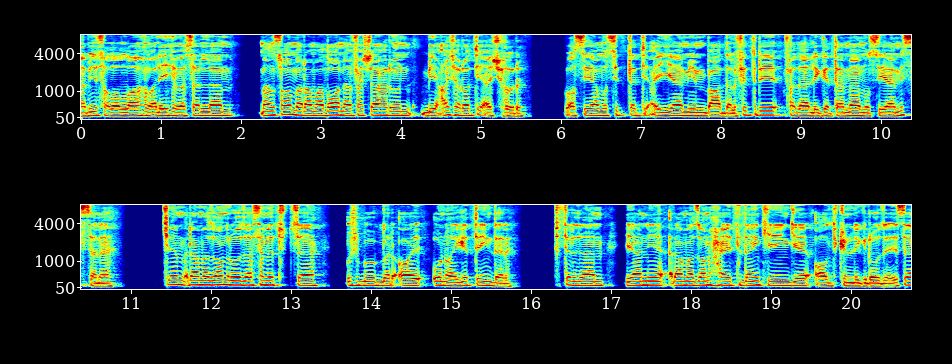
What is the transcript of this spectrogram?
Nabiy sallallohu alayhi va sallam: "Man soma Ramazona fa shahrun bi 10 ashhur va siyamu sittati ayyamin ba'da al-fitri fadhalika tamamu siyamis sana." Kim Ramazon ro'zasini tutsa, ushbu bir oy 10 oyga tengdir. Fitrdan, ya'ni Ramazon hayitidan keyingi 6 kunlik ro'za esa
